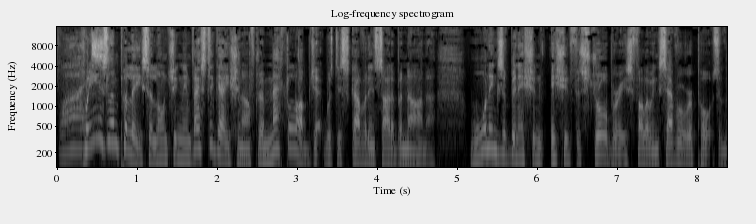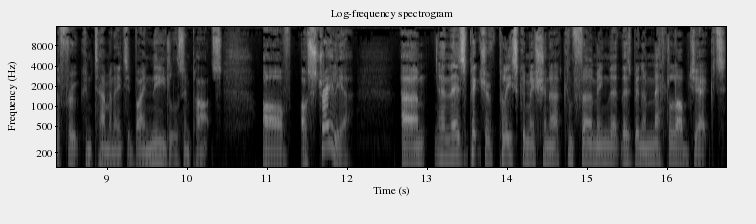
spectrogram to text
What? Queensland police are launching an investigation after a metal object was discovered inside a banana. Warnings have been issued, issued for strawberries following several reports of the fruit contaminated by needles in parts of Australia. Um, and there's a picture of police commissioner confirming that there's been a metal object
